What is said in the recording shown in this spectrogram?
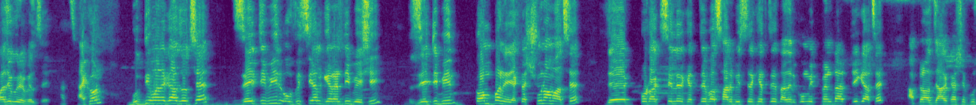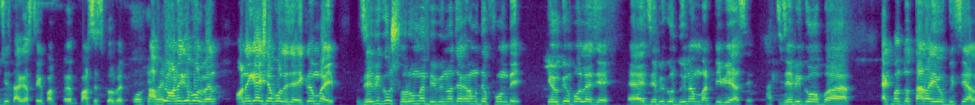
বাজে করে ফেলছে। আচ্ছা। এখন বুদ্ধিমানের কাজ হচ্ছে জে টিভির অফিসিয়াল গ্যারান্টি বেশি। জে টিভির কোম্পানির একটা সুনাম আছে যে প্রোডাক্ট সেলের ক্ষেত্রে বা সার্ভিসের ক্ষেত্রে তাদের কমিটমেন্টটা ঠিক আছে। আপনারা যার কাছে খুশি তার কাছ থেকে পারচেস করবেন। আপনি অনেকে বলবেন অনেকে এসে বলে যে ইকরাম ভাই জেবিকো শোরুমে বিভিন্ন জায়গার মধ্যে ফোন দেয় কেউ কেউ বলে যে জেবিকো দুই নাম্বার টিভি আছে। আচ্ছা। জেবিকো বা একমাত্র তারাই অফিসিয়াল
